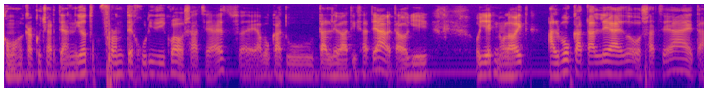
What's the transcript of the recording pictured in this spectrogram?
como kako txartean diot, fronte juridikoa osatzea, ez? E, abokatu talde bat izatea, eta hori horiek nolabait alboka taldea edo osatzea eta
